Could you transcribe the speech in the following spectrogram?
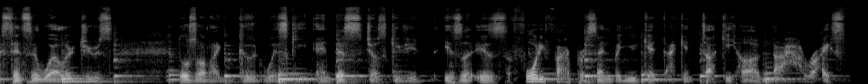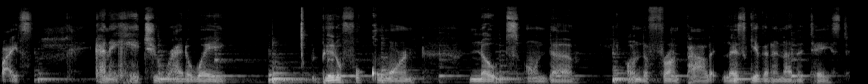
Stenson Weller juice. Those are like good whiskey, and this just gives you is a, is 45%, but you get that Kentucky hug, that rice spice, kind of hit you right away. Beautiful corn notes on the on the front palate. Let's give it another taste.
